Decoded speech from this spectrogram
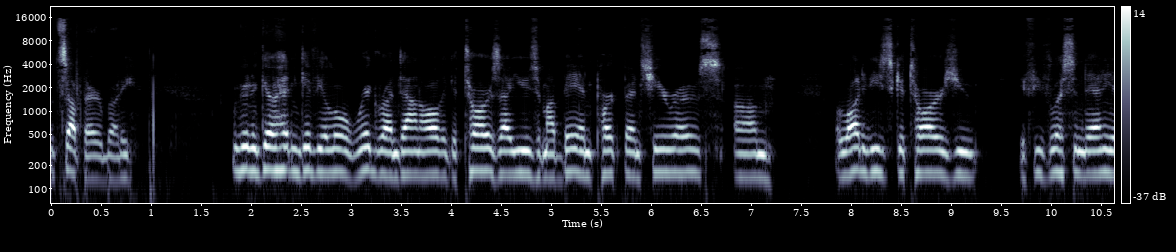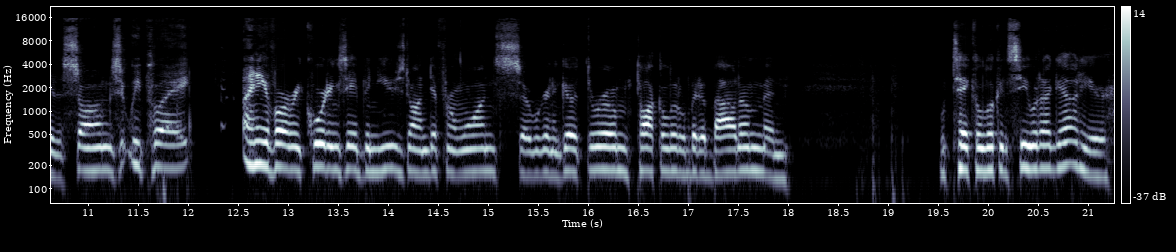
What's up, everybody? We're going to go ahead and give you a little rig rundown of all the guitars I use in my band, Park Bench Heroes. Um, a lot of these guitars, you, if you've listened to any of the songs that we play, any of our recordings, they've been used on different ones. So we're going to go through them, talk a little bit about them, and we'll take a look and see what I got here.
